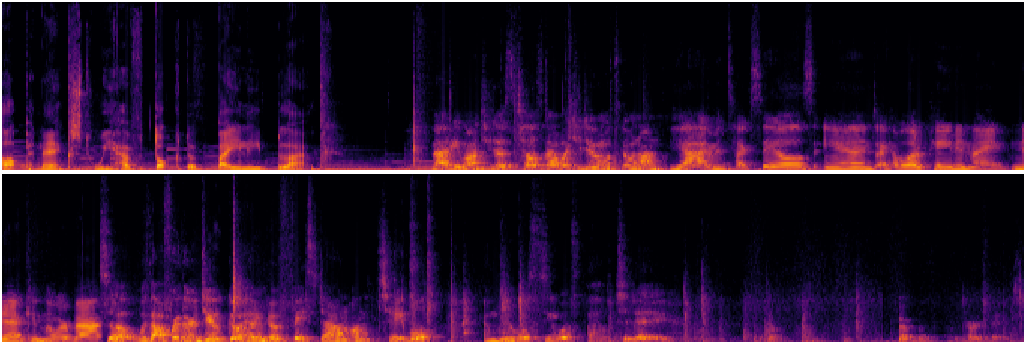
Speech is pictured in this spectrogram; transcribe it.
Up next, we have Dr. Bailey Black. Maddie, why don't you just tell us about what you do and what's going on? Yeah, I'm in tech sales and I have a lot of pain in my neck and lower back. So, without further ado, go ahead and go face down on the table and we will see what's up today. Perfect.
